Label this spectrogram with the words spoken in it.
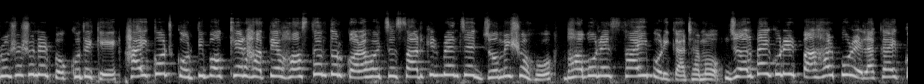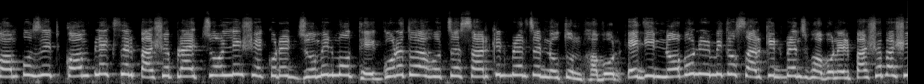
প্রশাসনের পক্ষ থেকে হাইকোর্ট কর্তৃপক্ষের হাতে হস্তান্তর করা হয়েছে সার্কিট বেঞ্চের জমি সহ ভবনের স্থায়ী পরিকাঠামো। জলপাইগুড়ির পাহাড়পুর এলাকায় কম্পোজিট কমপ্লেক্সের পাশে প্রায় চল্লিশ একরের জমির মধ্যে গড়ে তোলা হচ্ছে সার্কিট বেঞ্চের নতুন ভবন। এদিন নবনির্মিত সার্কিট বেঞ্চ ভবনের পাশাপাশি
